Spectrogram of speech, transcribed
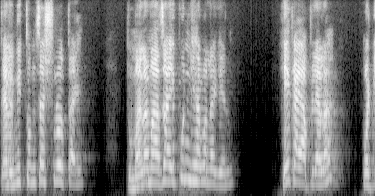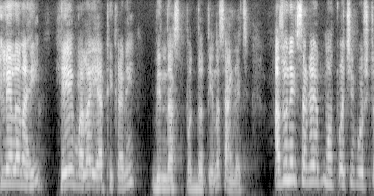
कारण मी तुमचा श्रोत आहे. तुम्हाला माझं ऐकून घ्यावं लागेल. हे काय आपल्याला पटलेलं नाही हे मला या ठिकाणी बिंदास्त पद्धतीनं सांगायचं. अजून एक सगळ्यात महत्वाची गोष्ट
